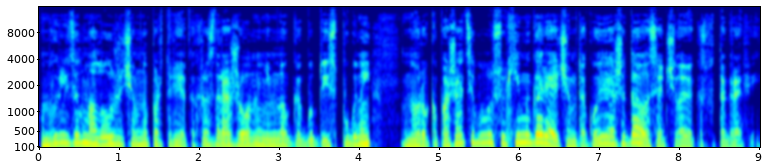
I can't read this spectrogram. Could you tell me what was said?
Он выглядел моложе, чем на портретах, раздраженный, немного как будто испуганный, но рукопожатие было сухим и горячим, такое и ожидалось от человека с фотографией.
